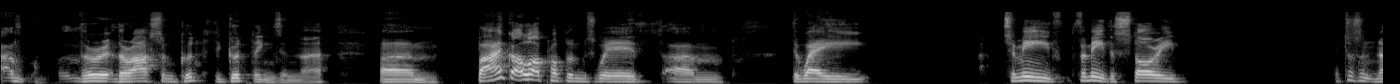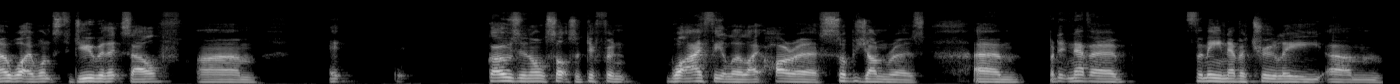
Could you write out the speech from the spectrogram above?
I've, there, there are some good, good things in there. Um, but I got a lot of problems with um the way. To me, for me, the story it doesn't know what it wants to do with itself. Um, it, it goes in all sorts of different what I feel are like horror subgenres, um, but it never, for me, never truly um,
